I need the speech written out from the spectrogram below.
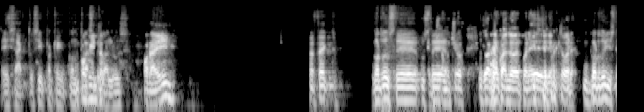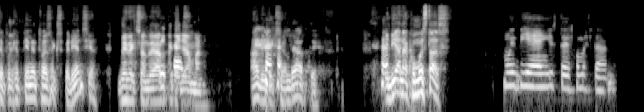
exacto, sí, para que Un contraste poquito. la luz. Por ahí. Perfecto. Gordo, usted... Usted mucho. Gordo cuando me pone ¿y de usted por qué- director. Gordo, ¿y usted por qué tiene toda esa experiencia? Dirección de arte que llaman. Ah, dirección de arte. Indiana, ¿cómo estás? Muy bien, ¿y ustedes cómo están?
